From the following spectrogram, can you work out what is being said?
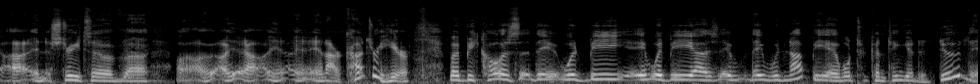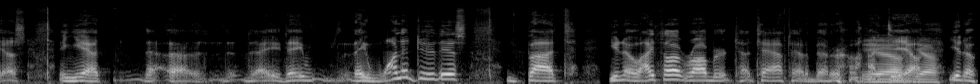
uh, in the streets of uh, uh, uh in our country here, but because they would be, it would be, it, they would not be able to continue to do this, and yet uh, they they they want to do this, but you know, I thought Robert Taft had a better yeah, idea. Yeah. You know,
